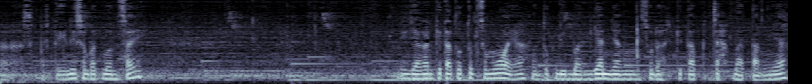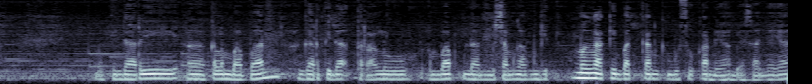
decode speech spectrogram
Nah, seperti ini sobat bonsai. Ini jangan kita tutup semua ya untuk di bagian yang sudah kita pecah batangnya. Menghindari uh, kelembaban agar tidak terlalu lembab dan bisa mengakibatkan kebusukan ya biasanya ya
